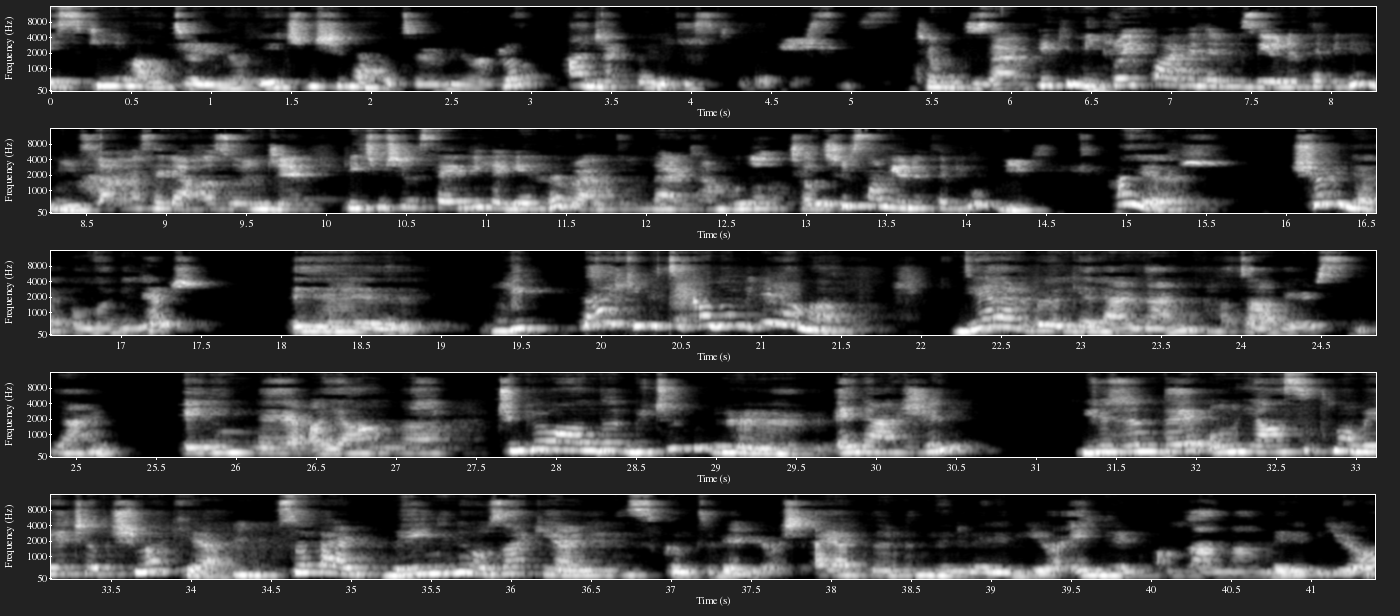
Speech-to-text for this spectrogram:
eskiyi mi hatırlıyor, geçmişi mi hatırlıyorum ancak böyle tespit edebilirsiniz. Çok güzel. Peki mikro ifadelerimizi yönetebilir miyiz? Ben mesela az önce geçmişimi sevgiyle geride bıraktım derken bunu çalışırsam yönetebilir miyim? Hayır, şöyle olabilir. Ee, belki bir tık olabilir ama diğer bölgelerden hata verirsin. Yani elinle, ayağınla. Çünkü o anda bütün e, enerjin yüzünde onu yansıtmamaya çalışmak ya. Bu sefer beynine uzak yerlerin sıkıntı veriyor. İşte ayaklarının yönü verebiliyor, ellerini kullanman verebiliyor.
